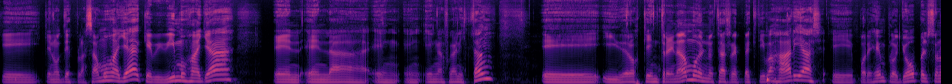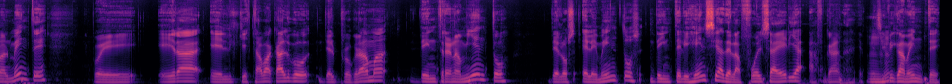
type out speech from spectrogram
que, nos desplazamos allá, que vivimos allá en, en, la, en, en Afganistán. Eh, y de los que entrenamos en nuestras respectivas áreas. Eh, por ejemplo, yo personalmente, pues era el que estaba a cargo del programa de entrenamiento de los elementos de inteligencia de la Fuerza Aérea Afgana. Específicamente,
